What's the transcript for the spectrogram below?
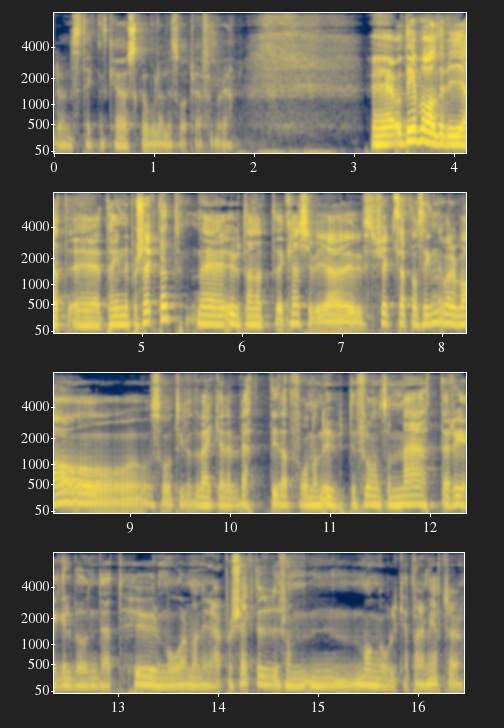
Lunds tekniska högskola eller så tror jag från början. Eh, och det valde vi att eh, ta in i projektet eh, utan att kanske vi har försökt sätta oss in i vad det var och så tyckte att det verkade vettigt att få någon utifrån som mäter regelbundet hur mår man i det här projektet utifrån många olika parametrar.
